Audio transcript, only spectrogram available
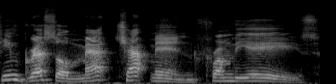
Team Gressel, Matt Chapman from the A's.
